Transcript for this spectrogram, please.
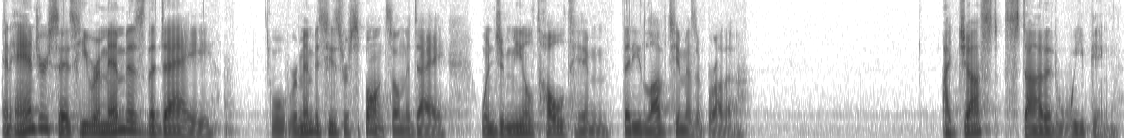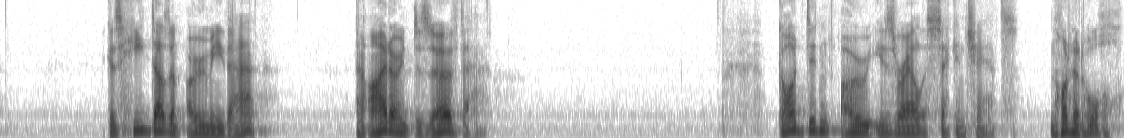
And Andrew says he remembers the day, well, remembers his response on the day when Jameel told him that he loved him as a brother. I just started weeping because he doesn't owe me that, and I don't deserve that. God didn't owe Israel a second chance, not at all.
